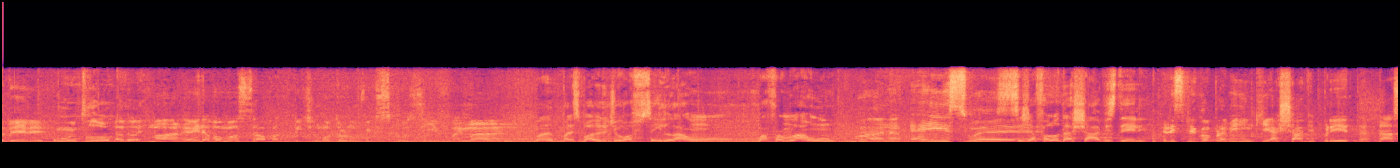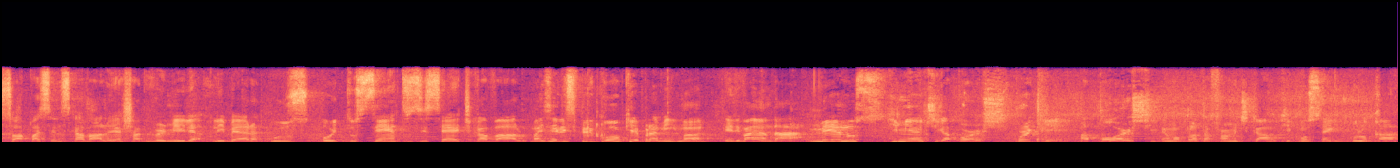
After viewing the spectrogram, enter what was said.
Barulho dele. É muito louco, Eu velho. Mano, eu ainda vou mostrar o cockpit do motor num vídeo exclusivo, mas, mano, Mano, parece barulho de uma, sei lá, um, uma Fórmula 1. mano, é isso, é. Você já falou das chaves dele? Ele explicou pra mim que a chave preta dá só 400 cavalos e a chave vermelha libera os 807 cavalos. Mas ele explicou o que pra mim? Mano, ele vai andar menos que minha antiga Porsche. Por quê? A Porsche é uma plataforma de carro que consegue colocar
